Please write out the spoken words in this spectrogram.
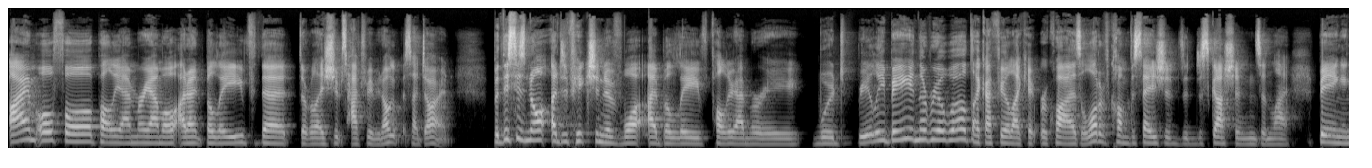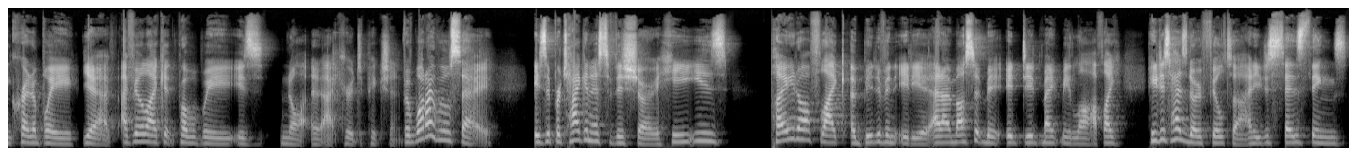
I'm all for polyamory. I'm all I don't believe that the relationships have to be monogamous. I don't. But this is not a depiction of what I believe polyamory would really be in the real world. Like I feel like it requires a lot of conversations and discussions and like being incredibly, yeah, I feel like it probably is not an accurate depiction. But what I will say is the protagonist of this show, he is played off like a bit of an idiot. And I must admit, it did make me laugh. Like he just has no filter and he just says things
